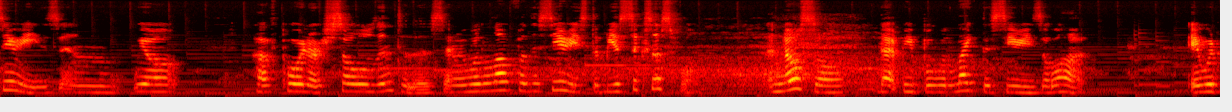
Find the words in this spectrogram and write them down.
series, and we all have poured our souls into this, and we would love for the series to be a successful, and also that people would like the series a lot. It would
